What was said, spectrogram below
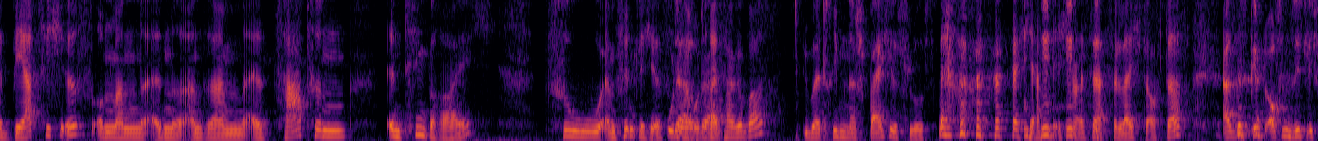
äh, bärtig ist und man in, an seinem äh, zarten Intimbereich zu empfindlich ist Oder- für oder- drei Tage Bad. Übertriebener Speichelfluss. ja, ich weiß ja vielleicht auch das. Also es gibt offensichtlich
